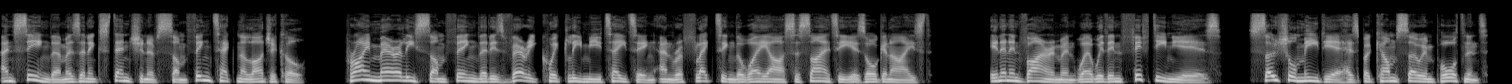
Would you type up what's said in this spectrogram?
and seeing them as an extension of something technological, primarily something that is very quickly mutating and reflecting the way our society is organized. In an environment where within 15 years, social media has become so important,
